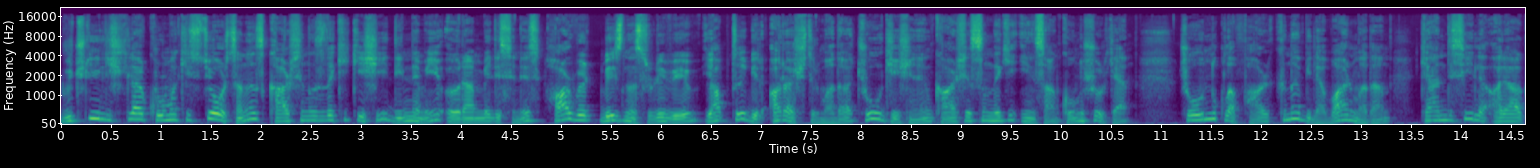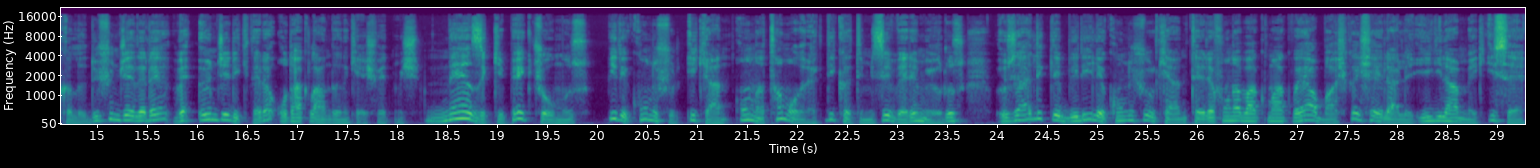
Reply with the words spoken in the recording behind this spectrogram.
Güçlü ilişkiler kurmak istiyorsanız karşınızdaki kişiyi dinlemeyi öğrenmelisiniz. Harvard Business Review yaptığı bir araştırmada çoğu kişinin karşısındaki insan konuşurken çoğunlukla farkına bile varmadan kendisiyle alakalı düşüncelere ve önceliklere odaklandığını keşfetmiş. Ne yazık ki pek çoğumuz biri konuşur iken ona tam olarak dikkatimizi veremiyoruz. Özellikle biriyle konuşurken telefona bakmak veya başka şeylerle ilgilenmek ise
